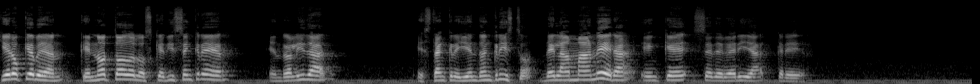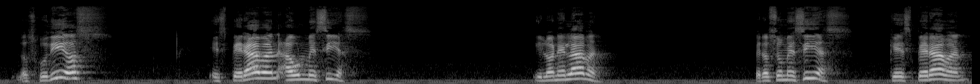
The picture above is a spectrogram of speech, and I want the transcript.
quiero que vean que no todos los que dicen creer, en realidad, están creyendo en Cristo de la manera en que se debería creer. Los judíos esperaban a un Mesías y lo anhelaban, pero su Mesías que esperaban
